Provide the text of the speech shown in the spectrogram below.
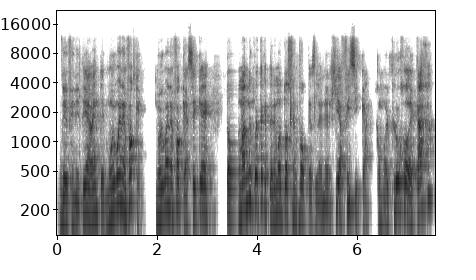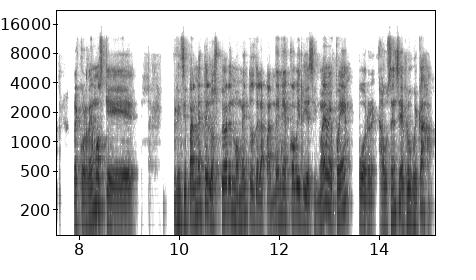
Definitivamente, muy buen enfoque. Muy buen enfoque. Así que tomando en cuenta que tenemos dos enfoques, la energía física como el flujo de caja, recordemos que principalmente los peores momentos de la pandemia COVID-19 fue por ausencia de flujo de caja.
